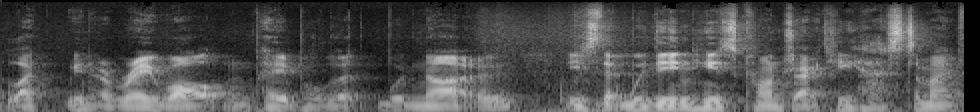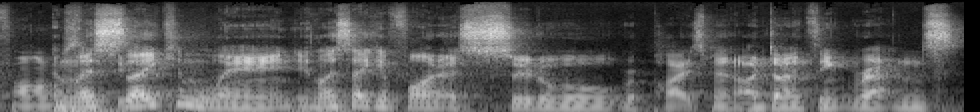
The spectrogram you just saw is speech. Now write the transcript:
like you know Riewoldt and people that would know, is that within his contract he has to make finals. Unless this year. they can land, unless they can find a suitable replacement, I don't think Ratten's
